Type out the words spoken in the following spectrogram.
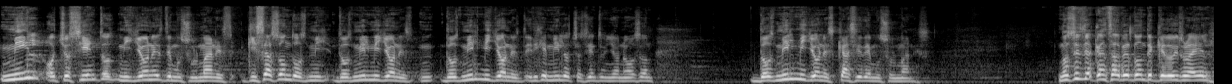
1.800 millones de musulmanes. Quizás son 2.000 millones. 2.000 millones. Dije 1.800 millones, no, son 2.000 millones casi de musulmanes. No sé si alcanza a ver dónde quedó Israel.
